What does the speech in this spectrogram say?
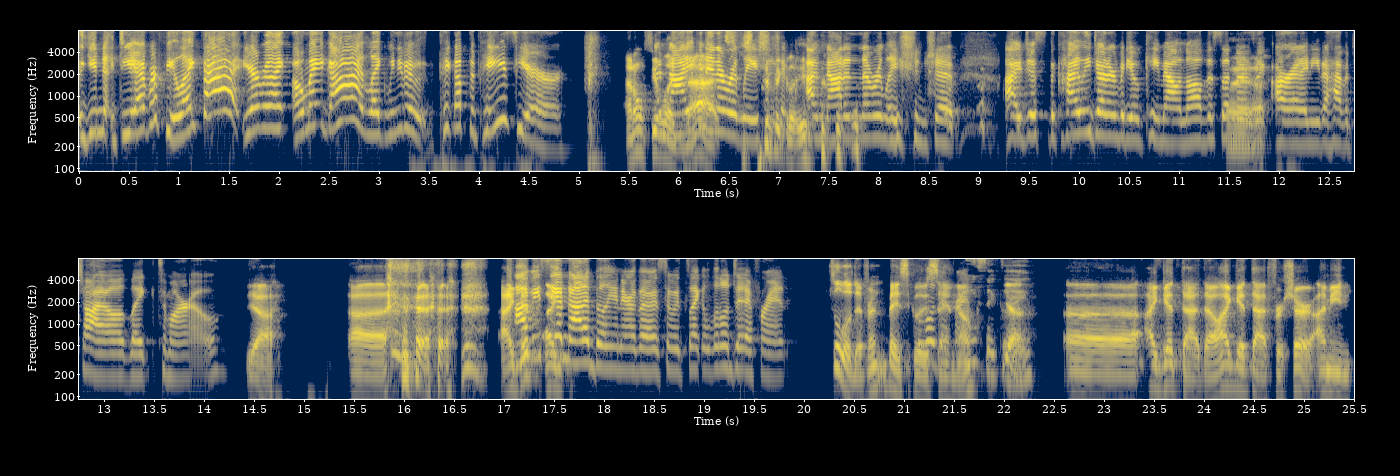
you know, do you ever feel like that? You're ever like, oh my God, like we need to pick up the pace here. I don't feel I'm like not that. even in a relationship. I'm not in a relationship. I just the Kylie Jenner video came out, and all of a sudden oh, I was like, all right, I need to have a child like tomorrow. Yeah. Uh, I get, Obviously, I, am not a billionaire though, so it's like a little different. It's a little different, basically little the same though. Basically. Yeah. Uh, I get that though. I get that for sure. I mean,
